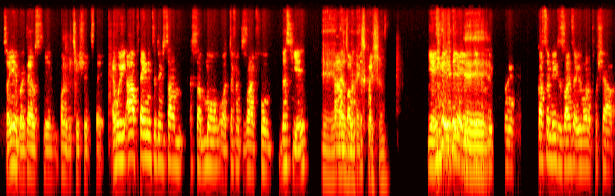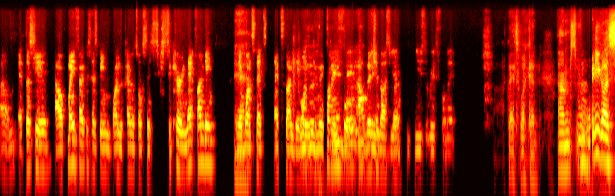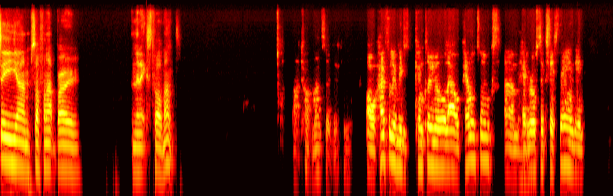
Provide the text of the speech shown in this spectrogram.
So yeah, bro, that was yeah one of the t-shirts there, and we are planning to do some some more or different design for this year. Yeah, yeah. Um, That was my next question. Yeah, yeah, yeah, yeah, Yeah, yeah, definitely. We've Got some new designs that we want to push out um, at this year. Our main focus has been one the panel talks and securing that funding. And then once that's that's done, then Once we can move through planned for that out, merchandise. yeah, bro. we can use the rest for that. That's wicked. Um, so where do you guys see um soften up, bro, in the next twelve months? Oh, 12 months ago. Oh, hopefully we concluded all our panel talks, um, had real success there, and then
